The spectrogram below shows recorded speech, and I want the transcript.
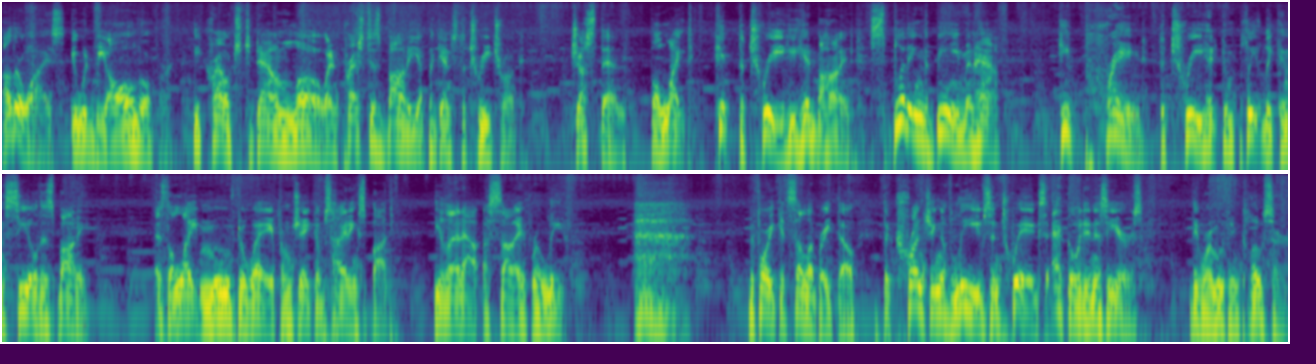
otherwise it would be all over. He crouched down low and pressed his body up against the tree trunk. Just then, the light hit the tree he hid behind, splitting the beam in half. He prayed the tree had completely concealed his body. As the light moved away from Jacob's hiding spot, he let out a sigh of relief. Before he could celebrate, though, the crunching of leaves and twigs echoed in his ears. They were moving closer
